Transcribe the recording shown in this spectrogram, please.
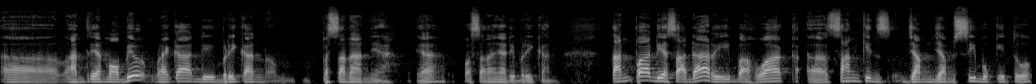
uh, antrian mobil mereka diberikan pesanannya ya. Pesanannya diberikan tanpa dia sadari bahwa uh, sangkin jam-jam sibuk itu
